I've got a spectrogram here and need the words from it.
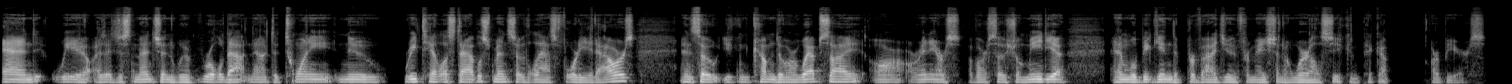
And we, as I just mentioned, we've rolled out now to 20 new retail establishments over the last 48 hours. And so you can come to our website or, or any of our social media and we'll begin to provide you information on where else you can pick up our beers.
